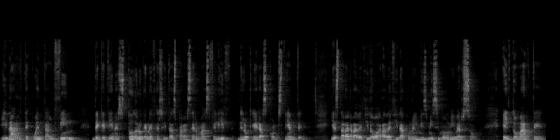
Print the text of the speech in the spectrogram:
y darte cuenta al fin de que tienes todo lo que necesitas para ser más feliz de lo que eras consciente. Y estar agradecido o agradecida con el mismísimo universo. El tomarte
